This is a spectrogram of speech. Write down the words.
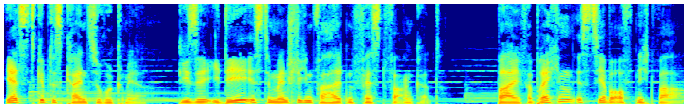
Jetzt gibt es kein Zurück mehr. Diese Idee ist im menschlichen Verhalten fest verankert. Bei Verbrechen ist sie aber oft nicht wahr,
